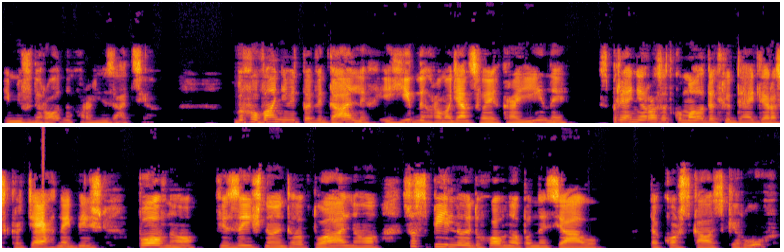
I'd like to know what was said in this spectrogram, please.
і міжнародних організаціях, виховання відповідальних і гідних громадян своєї країни, сприяння розвитку молодих людей для розкриття їх найбільш повного фізичного, інтелектуального, суспільного і духовного потенціалу. Також скаутський рух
